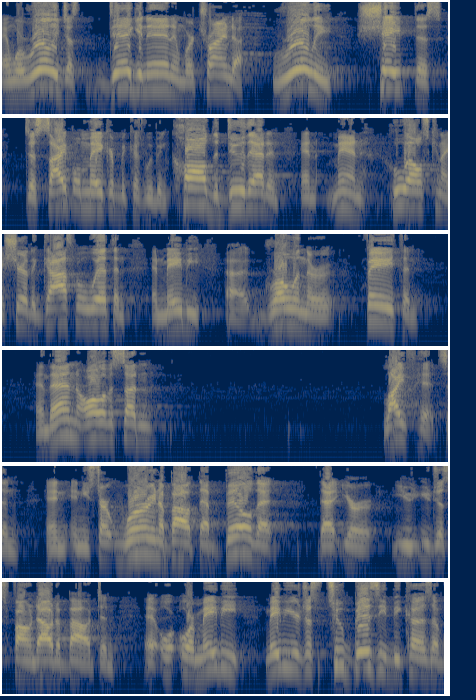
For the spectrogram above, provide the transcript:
and we're really just digging in and we're trying to really shape this disciple maker because we've been called to do that. And, and man, who else can I share the gospel with and, and maybe uh, grow in their faith? And, and then all of a sudden, life hits and, and, and you start worrying about that bill that, that you're, you, you just found out about. And, or, or maybe, maybe you're just too busy because of,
